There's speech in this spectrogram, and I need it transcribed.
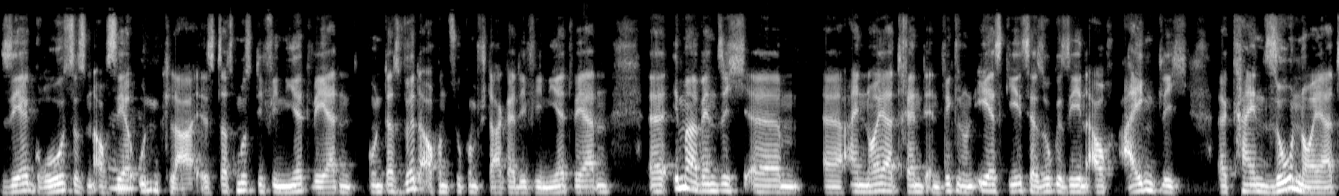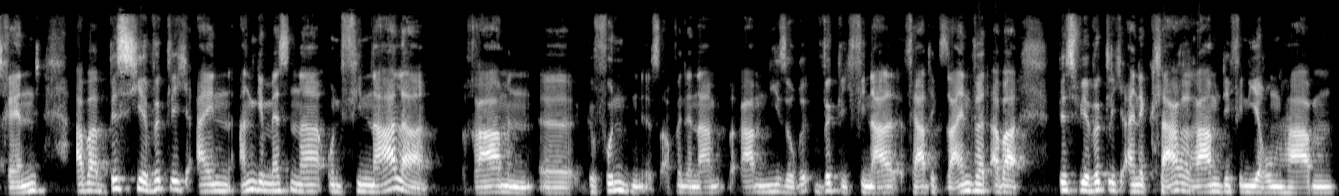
sehr groß ist und auch sehr mhm. unklar ist. Das muss definiert werden und das wird auch in Zukunft stärker definiert werden. Äh, immer wenn sich ähm, äh, ein neuer Trend entwickeln. Und ESG ist ja so gesehen auch eigentlich äh, kein so neuer Trend. Aber bis hier wirklich ein angemessener und finaler Rahmen äh, gefunden ist, auch wenn der Rahmen nie so wirklich final fertig sein wird, aber bis wir wirklich eine klare Rahmendefinierung haben,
